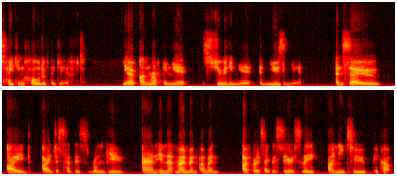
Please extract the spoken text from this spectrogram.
taking hold of the gift you know, unwrapping it, stewarding it, and using it. And so I I just had this wrong view, and in that moment, I went, I've got to take this seriously. I need to pick up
